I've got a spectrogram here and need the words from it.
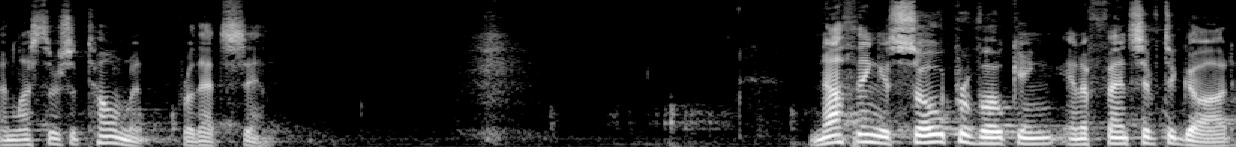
unless there's atonement for that sin. Nothing is so provoking and offensive to God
